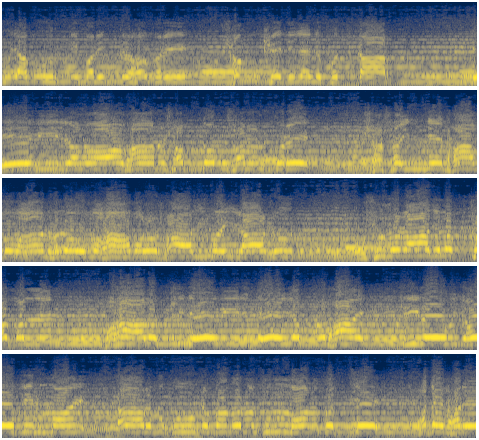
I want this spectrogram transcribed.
ভুজামূর্তি পরিগ্রহ করে শঙ্খে দিলেন ফুৎকার দেবীর আহ্বান শব্দ অনুসরণ করে সসৈন্যে ধাবমান হল মহাবলশালী মহিষাসুর অসুররাজ লক্ষ্য করলেন মহালক্ষ্মী তেজ প্রভায় ত্রিলোক জ্যোতির্ময়, তার মুকুট গগন চুম্বন করছে পদভরে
